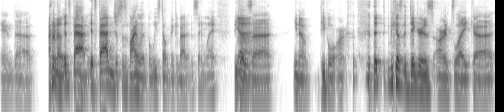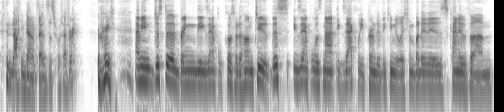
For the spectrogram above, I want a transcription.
and uh, I don't know, it's bad. It's bad and just as violent, but we just don't think about it in the same way because yeah. uh, you know people aren't the, because the diggers aren't like uh, knocking down fences or whatever. Right. I mean, just to bring the example closer to home too, this example is not exactly primitive accumulation, but it is kind of um,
